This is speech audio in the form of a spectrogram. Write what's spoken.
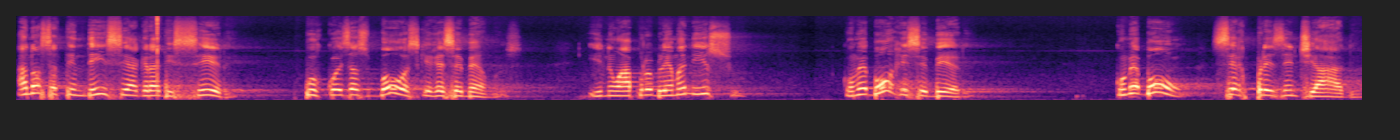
A nossa tendência é agradecer por coisas boas que recebemos. E não há problema nisso. Como é bom receber. Como é bom ser presenteado,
